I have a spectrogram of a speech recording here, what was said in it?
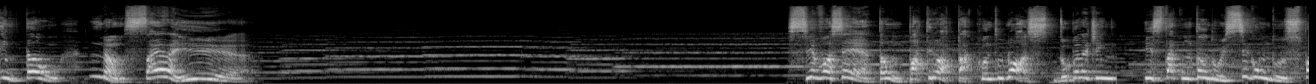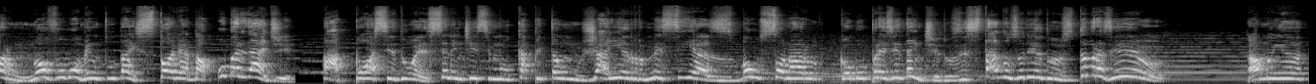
Então, não saia daí! Se você é tão patriota quanto nós do Boletim, está contando os segundos para um novo momento da história da humanidade a posse do excelentíssimo capitão Jair Messias Bolsonaro como presidente dos Estados Unidos do Brasil. Amanhã,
